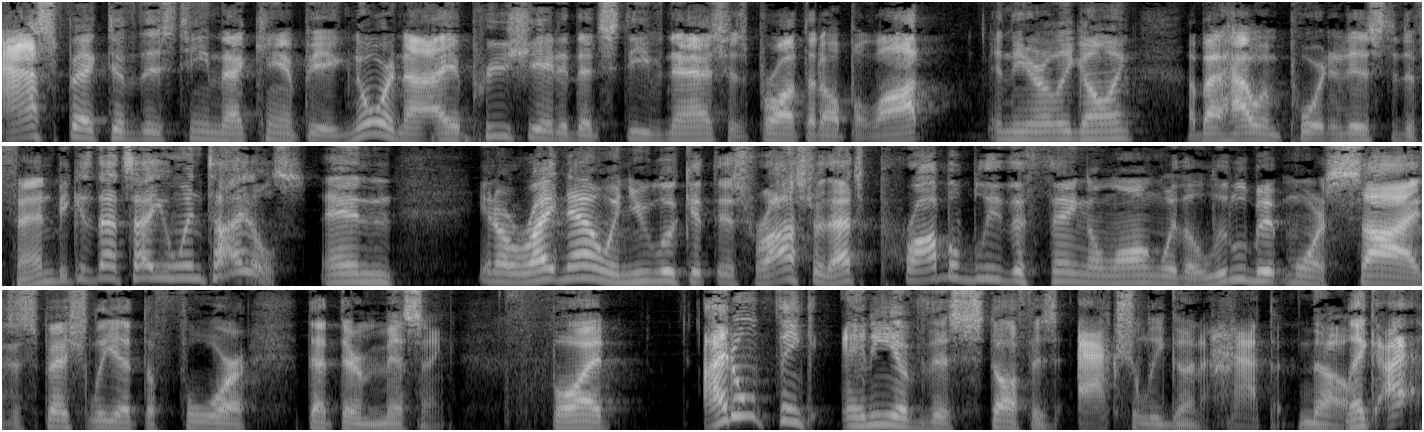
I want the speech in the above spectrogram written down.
aspect of this team that can't be ignored. Now, I appreciated that Steve Nash has brought that up a lot in the early going about how important it is to defend because that's how you win titles. And, you know, right now, when you look at this roster, that's probably the thing along with a little bit more size, especially at the four, that they're missing. But I don't think any of this stuff is actually going to happen. No. Like, I,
